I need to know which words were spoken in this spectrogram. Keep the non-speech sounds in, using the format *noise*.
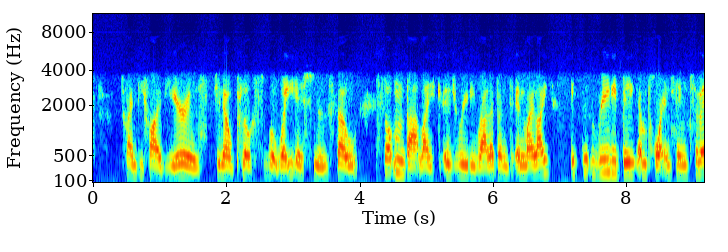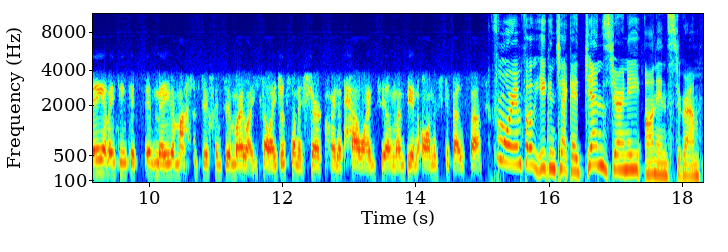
25 years, you know, plus with weight issues. So something that like is really relevant in my life it's a really big, important thing to me, and I think it, it made a massive difference in my life. So I just want to share kind of how I'm feeling and being honest about that. For more info, you can check out Jen's journey on Instagram.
